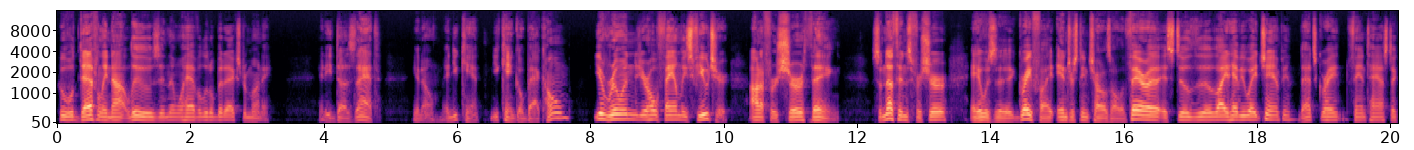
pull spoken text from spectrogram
who will definitely not lose, and then we'll have a little bit extra money. And he does that you know, and you can't you can't go back home. You ruined your whole family's future on a for sure thing. So nothing's for sure. It was a great fight, interesting. Charles Oliveira is still the light heavyweight champion. That's great, fantastic,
